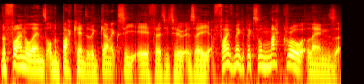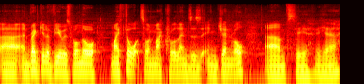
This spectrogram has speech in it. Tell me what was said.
The final lens on the back end of the Galaxy A32 is a 5 megapixel macro lens, uh, and regular viewers will know my thoughts on macro lenses in general. Um, see, yeah.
